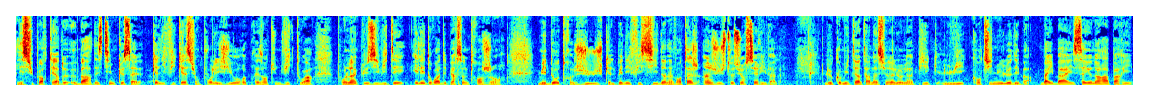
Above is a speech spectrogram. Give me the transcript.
Les supporters de Hubbard estiment que sa qualification pour les JO représente une victoire pour l'inclusivité et les droits des personnes transgenres. Mais d'autres jugent qu'elle bénéficie d'un avantage injuste sur ses rivales. Le comité international olympique, lui, continue le débat. Bye bye, sayonara Paris.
